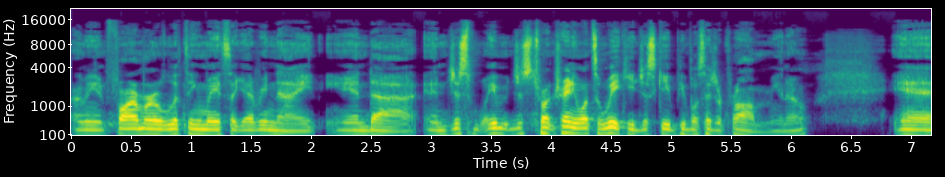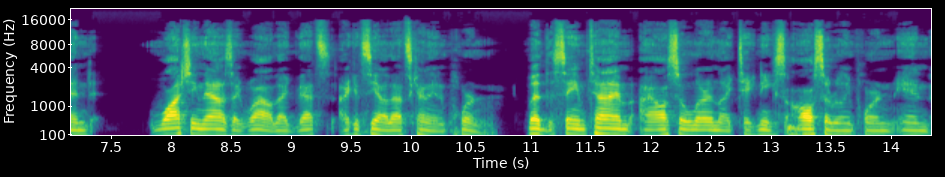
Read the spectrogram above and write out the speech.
I mean, farmer lifting weights like every night, and uh, and just even just tra- training once a week, he just gave people such a problem, you know. And watching that, I was like, wow, like that's I can see how that's kind of important. But at the same time, I also learned like techniques also really important, and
